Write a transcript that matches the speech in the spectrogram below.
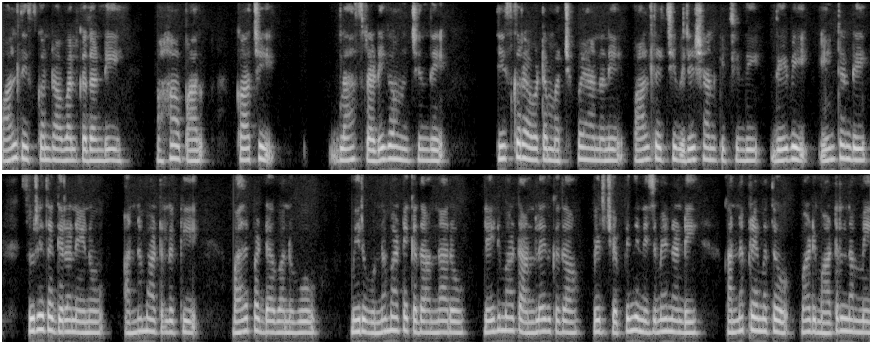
పాలు తీసుకొని రావాలి కదండి. మహా పాల్. కాచి గ్లాస్ రెడీగా ఉంచింది. తీసుకురావటం మర్చిపోయానని పాలు తెచ్చి విదేశానికి ఇచ్చింది. దేవి ఏంటండి? సూర్య దగ్గర నేను అన్న మాటలకి బాధపడ్డావా నువ్వు? మీరు ఉన్న మాటే కదా అన్నారు. లేని మాట అనలేదు కదా. మీరు చెప్పింది నిజమేనండి. కన్న ప్రేమతో వాడి మాటలు నమ్మి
